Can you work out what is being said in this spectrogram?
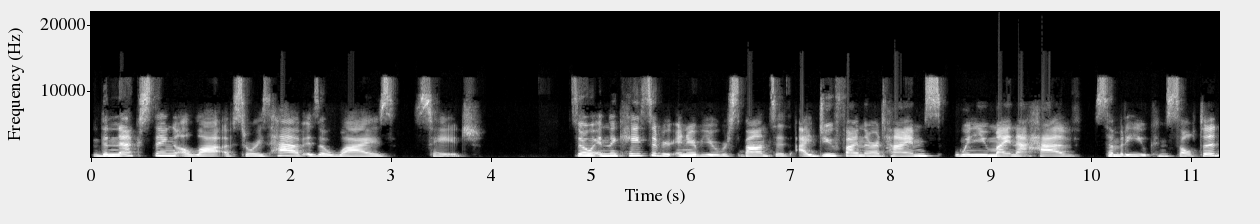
The next thing a lot of stories have is a wise sage. So, in the case of your interview responses, I do find there are times when you might not have somebody you consulted,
